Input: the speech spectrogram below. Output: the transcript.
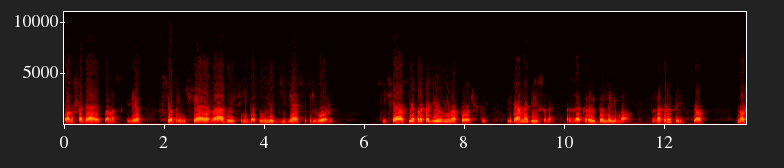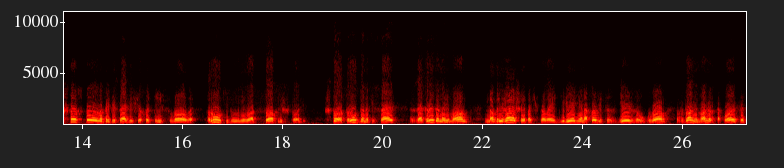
Он шагает по Москве, все примечая, радуясь и негодуя, девясь и тревожит. Сейчас я проходил мимо почты, и там написано «Закрыто на ремонт». Закрыто и все. Но что стоило приписать еще хоть три слова? Руки бы у него отсохли, что ли? Что, трудно написать «Закрыто на ремонт», но ближайшее почтовое отделение находится здесь, за углом, в доме номер такой-то.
